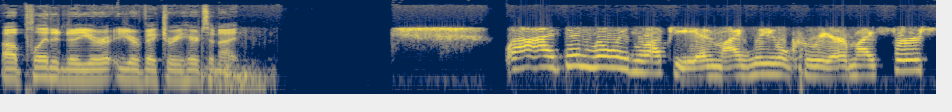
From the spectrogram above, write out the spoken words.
uh, played into your your victory here tonight? Well, I've been really lucky in my legal career. My first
